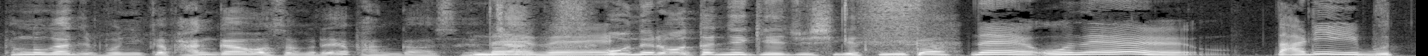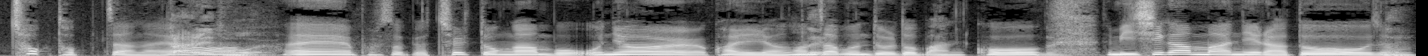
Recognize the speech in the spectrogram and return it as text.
평론가님 보니까 반가워서 그래요. 반가웠어요. 네, 자, 네. 오늘 어떤 얘기 해주시겠습니까? 네, 오늘 날이 무척 덥잖아요. 날이 더워요. 네, 벌써 며칠 동안 뭐 온열 관련 환자분들도 많고 네. 좀이 시간만이라도 좀 네.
